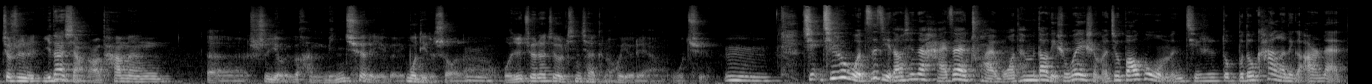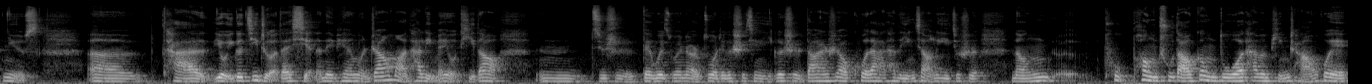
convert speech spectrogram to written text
就是一旦想到他们呃是有一个很明确的一个目的的时候呢，我就觉得就是听起来可能会有点无趣。嗯，其其实我自己到现在还在揣摩他们到底是为什么，就包括我们其实都不都看了那个 Arnet News。呃，他有一个记者在写的那篇文章嘛，它里面有提到，嗯，就是 David Weiner 做这个事情，一个是当然是要扩大他的影响力，就是能呃碰碰触到更多他们平常会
